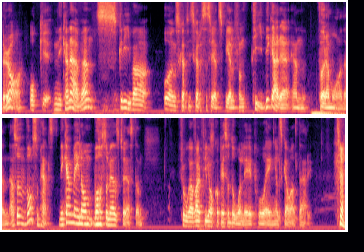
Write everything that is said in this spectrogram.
Bra. Och eh, ni kan även skriva och önska att vi ska recensera ett spel från tidigare än förra månaden. Alltså vad som helst. Ni kan mejla om vad som helst förresten. Fråga varför Jakob är så dålig på engelska och allt det här.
